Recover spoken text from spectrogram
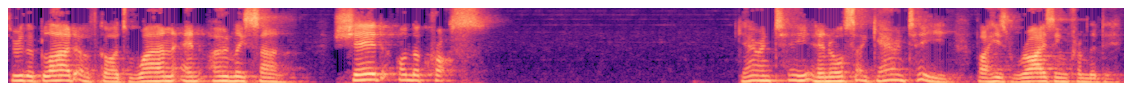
through the blood of God's one and only Son, shed on the cross. Guarantee and also guaranteed by his rising from the dead.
